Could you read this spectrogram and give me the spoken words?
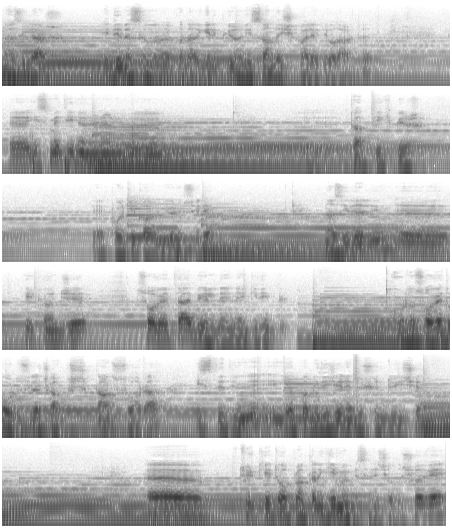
Naziler Edirne sınırına kadar gelip Yunanistan'ı da işgal ediyorlardı. E, İsmet İnönü'nün e, e, taktik bir e, politika öngörüsüyle Nazilerin e, ilk önce Sovyetler Birliği'ne gidip orada Sovyet ordusuyla çarpıştıktan sonra istediğini yapabileceğini düşündüğü için e, Türkiye topraklarına girmemesine çalışıyor ve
